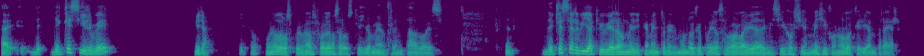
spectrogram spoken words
¿De, qué sirve? Mira, eh, uno de los primeros problemas a los que yo me he enfrentado es, eh, ¿de qué servía que hubiera un medicamento en el mundo que podía salvar la vida de mis hijos si en México no lo querían traer?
